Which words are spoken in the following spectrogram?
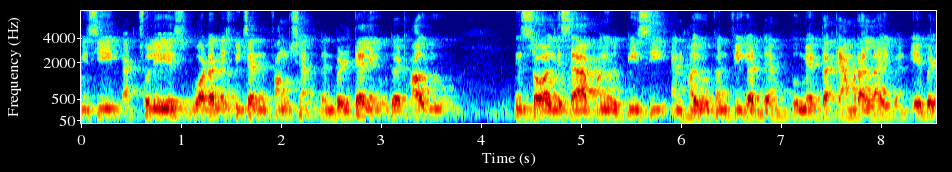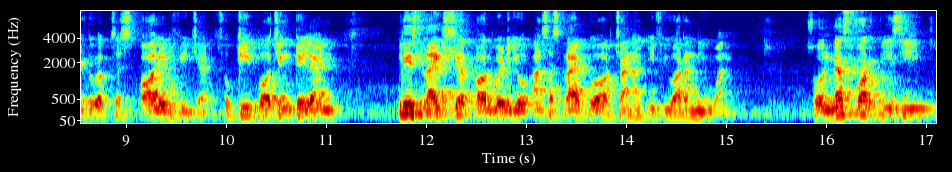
PC actually is, what are its features and function, then we'll tell you that how you install this app on your PC and how you configure them to make the camera live and able to access all its features. So keep watching till end. Please like, share our video and subscribe to our channel if you are a new one. So Nest for PC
